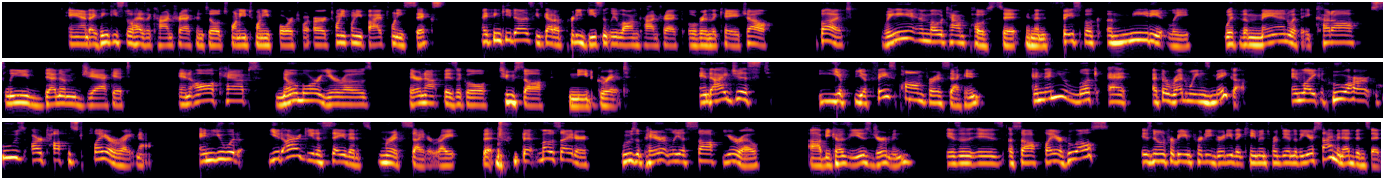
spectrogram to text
And I think he still has a contract until 2024 tw- or 2025, 26. I think he does. He's got a pretty decently long contract over in the KHL. But Winging It in Motown posts it, and then Facebook immediately with the man with a cutoff sleeve denim jacket in all caps, no more euros. They're not physical, too soft, need grit. And I just you you face palm for a second, and then you look at at the Red Wings makeup and like who are who's our toughest player right now. And you would you'd argue to say that it's Moritz Seider, right? That that Mo Seider, who's apparently a soft Euro, uh, because he is German, is a is a soft player. Who else is known for being pretty gritty that came in towards the end of the year? Simon Edvinsson.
